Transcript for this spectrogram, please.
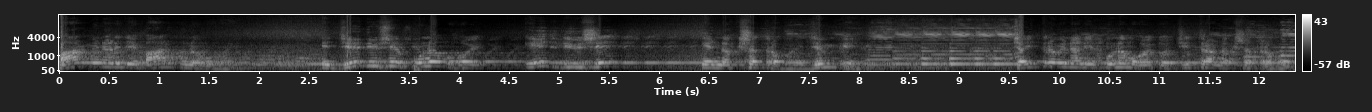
બાર મહિનાની જે બાર પૂનમ હોય, એ જે દિવસે પૂનમ હોય, એ જ દિવસે એ નક્ષત્ર હોય. જેમ કે ચૈત્ર મહિનાની પૂનમ હોય તો ચિત્રા નક્ષત્ર હોય.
